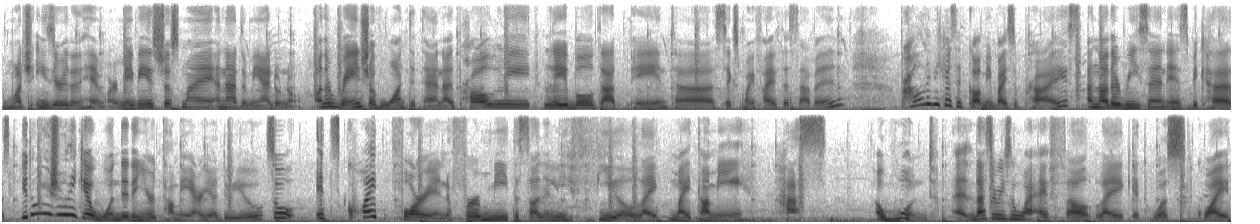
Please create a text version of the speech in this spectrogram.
much easier than him. Or maybe it's just my anatomy, I don't know. On a range of 1 to 10, I'd probably label that pain to 6.5 to 7 probably because it caught me by surprise. Another reason is because you don't usually get wounded in your tummy area, do you? So it's quite foreign for me to suddenly feel like my tummy has a wound. And that's the reason why I felt like it was quite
